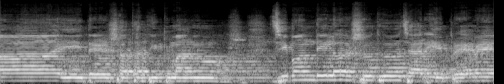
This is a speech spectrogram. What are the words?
নয়, দেড় শতাধিক মানুষ জীবন দিল শুধু চারি প্রেমে।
